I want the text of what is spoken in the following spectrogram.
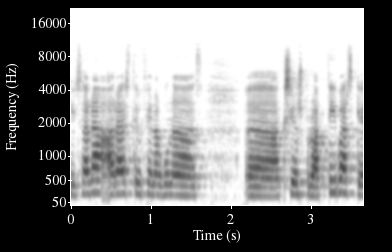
fins ara, ara estem fent algunes eh, accions proactives, que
